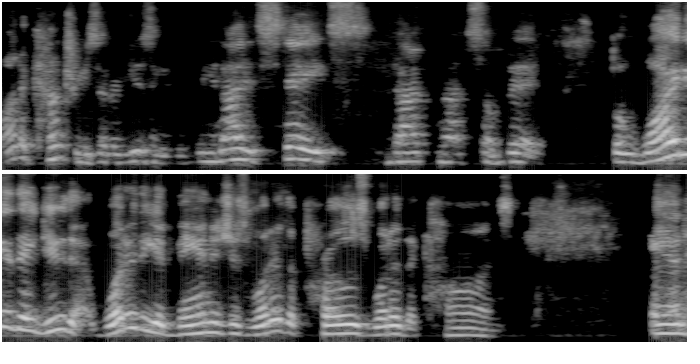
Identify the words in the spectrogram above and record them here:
a lot of countries that are using it. The United States, not not so big. But why do they do that? What are the advantages? What are the pros? What are the cons? And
